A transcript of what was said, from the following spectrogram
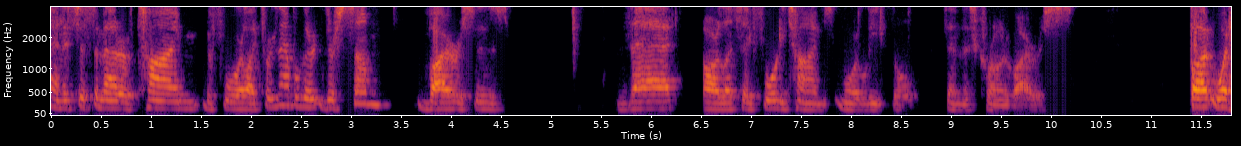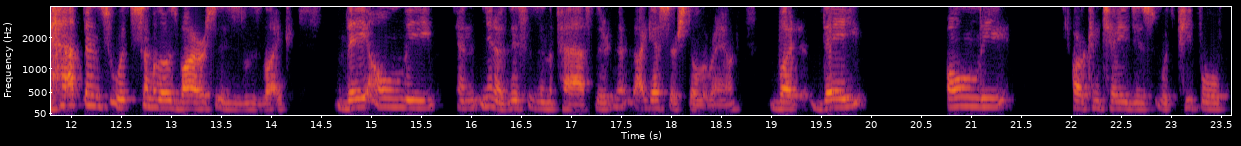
And it's just a matter of time before, like, for example, there, there's some viruses that are, let's say, 40 times more lethal than this coronavirus. But what happens with some of those viruses is like they only, and you know, this is in the past, I guess they're still around, but they only are contagious with people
